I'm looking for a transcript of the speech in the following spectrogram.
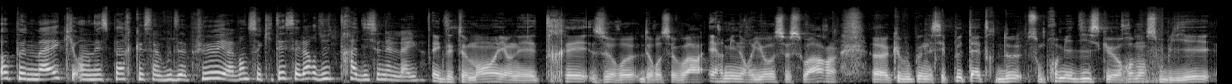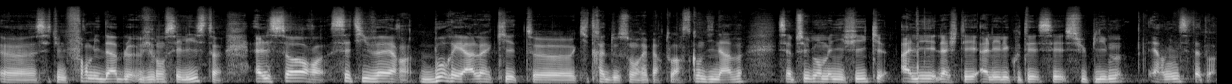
Open Mic. On espère que ça vous a plu et avant de se quitter, c'est l'heure du traditionnel live. Exactement, et on est très heureux de recevoir Hermine Orio ce soir, que vous connaissez peut-être de son premier disque Romance oubliée. c'est une formidable violoncelliste. Elle sort cet hiver Boréal, qui, est, qui traite de son répertoire scandinave c'est absolument magnifique. Allez l'acheter, allez l'écouter, c'est sublime. Hermine, c'est à toi.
